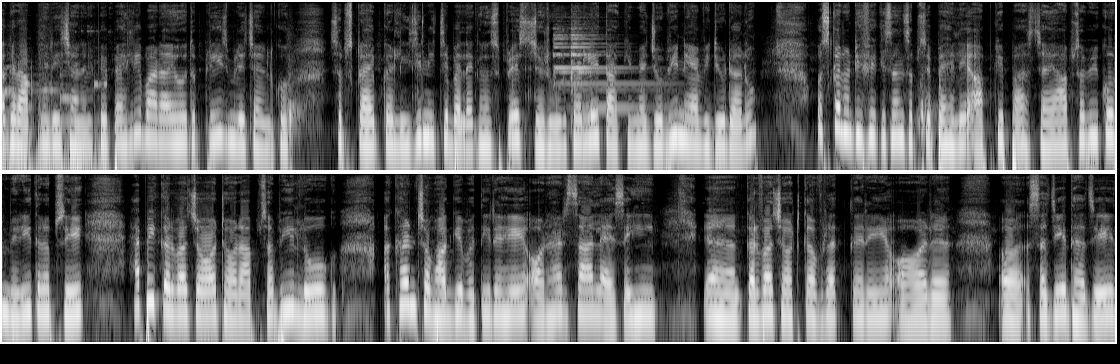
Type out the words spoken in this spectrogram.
अगर आप मेरे चैनल पे पहली बार आए हो तो प्लीज़ मेरे चैनल को सब्सक्राइब कर लीजिए। नीचे बेल आइकन प्रेस ज़रूर कर ले, ताकि मैं जो भी नया वीडियो डालूँ, उसका नोटिफिकेशन सबसे पहले आपके पास जाए। आप सभी को मेरी तरफ़ से हैप्पी करवा चौथ, और आप सभी लोग अखंड सौभाग्यवती रहे, और हर साल ऐसे ही करवा चौथ का व्रत करें, और सजे धजे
